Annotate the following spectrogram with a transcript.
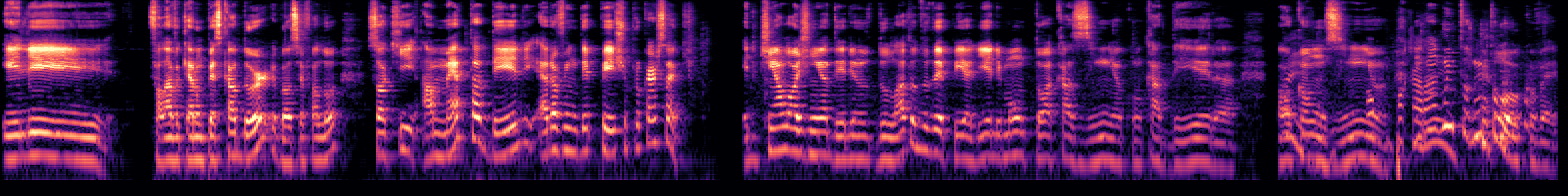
ele falava que era um pescador, igual você falou, só que a meta dele era vender peixe pro Carsec. Ele tinha a lojinha dele do lado do DP ali, ele montou a casinha com cadeira, balcãozinho. Muito, muito louco, velho.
